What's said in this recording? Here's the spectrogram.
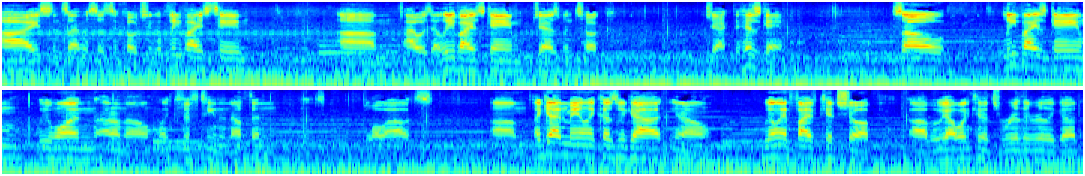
I, since I'm assistant coaching of Levi's team, um, I was at Levi's game. Jasmine took Jack to his game. So Levi's game, we won. I don't know, like 15 to nothing. It's blowouts. Um, again, mainly because we got, you know, we only had five kids show up, uh, but we got one kid that's really, really good.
